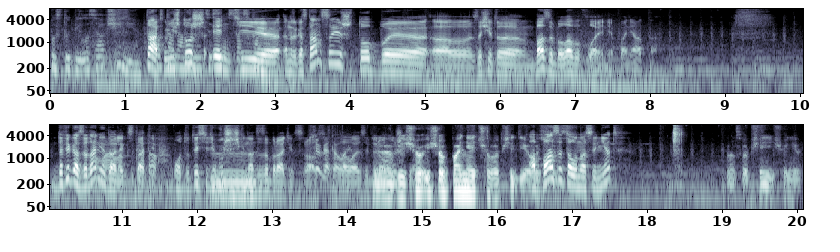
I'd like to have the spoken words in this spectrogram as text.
Поступило сообщение. Так, уничтожь эти энергостанции, чтобы э, защита базы была в оффлайне. Понятно. Дофига заданий Мама, дали, кстати. готов? О, тут есть эти вышечки, надо забрать их сразу. Готово. Давай заберем Надо вышки. еще, еще понять, что вообще А делать. базы-то у нас и нет? У нас вообще ничего нет.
